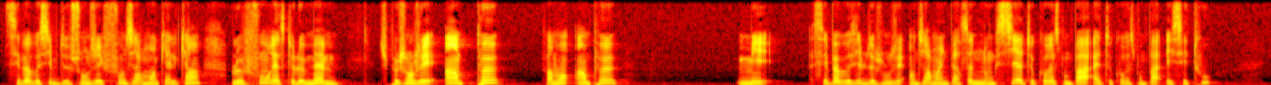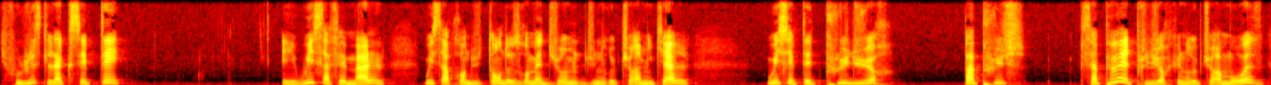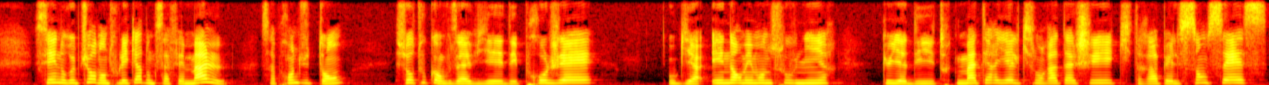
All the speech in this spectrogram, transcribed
C'est pas possible de changer foncièrement quelqu'un. Le fond reste le même. Tu peux changer un peu, vraiment un peu, mais c'est pas possible de changer entièrement une personne. Donc si elle te correspond pas, elle te correspond pas et c'est tout. Il faut juste l'accepter. Et oui, ça fait mal. Oui, ça prend du temps de se remettre d'une rupture amicale. Oui, c'est peut-être plus dur. Pas plus. Ça peut être plus dur qu'une rupture amoureuse. C'est une rupture dans tous les cas, donc ça fait mal. Ça prend du temps. Surtout quand vous aviez des projets où il y a énormément de souvenirs, qu'il y a des trucs matériels qui sont rattachés, qui te rappellent sans cesse,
